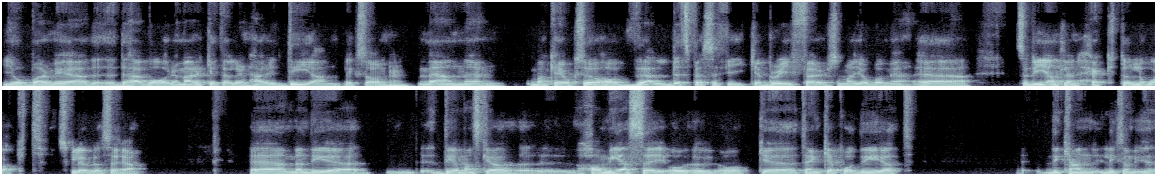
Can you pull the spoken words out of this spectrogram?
jobbar med det här varumärket eller den här idén. Liksom. Mm. Men eh, man kan ju också ha väldigt specifika briefer som man jobbar med. Eh, så det är egentligen högt och lågt skulle jag vilja säga. Eh, men det, det man ska eh, ha med sig och, och, och eh, tänka på det är att det kan liksom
